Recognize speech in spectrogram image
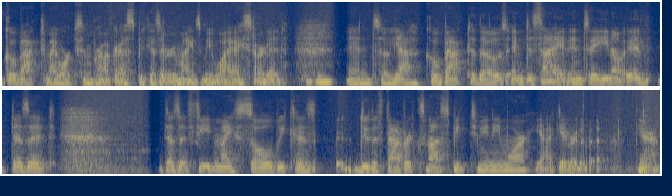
go back to my works in progress because it reminds me why I started. And so yeah, go back to those and decide and say, you know, if does it does it feed my soul because do the fabrics not speak to me anymore? Yeah, get rid of it. Yeah.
